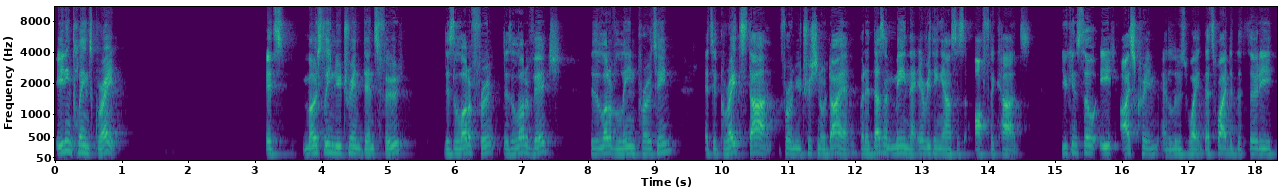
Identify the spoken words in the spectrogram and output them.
eating clean's great. It's mostly nutrient dense food. There's a lot of fruit, there's a lot of veg, there's a lot of lean protein. It's a great start for a nutritional diet, but it doesn't mean that everything else is off the cards. You can still eat ice cream and lose weight. That's why I did the 30,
